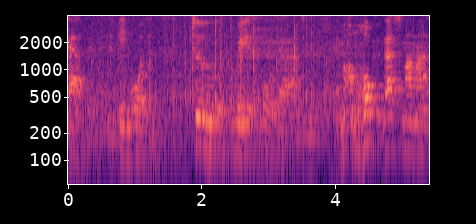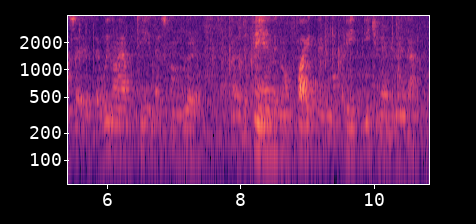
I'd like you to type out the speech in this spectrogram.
after it, and be more than two or three or four guys. And, and I'm hoping, that's my mindset, is that we're going to have a team that's going to really uh, defend, they're going to fight, they're going to compete each and every night out.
